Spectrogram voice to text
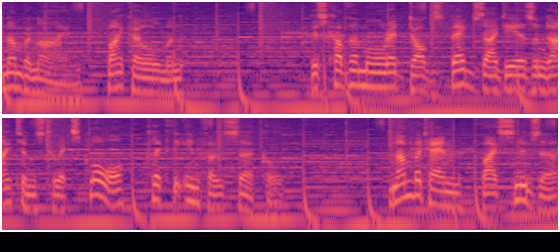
Number 9, by Coleman. Discover more Red Dogs beds ideas and items to explore, click the info circle. Number 10, by Snoozer.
